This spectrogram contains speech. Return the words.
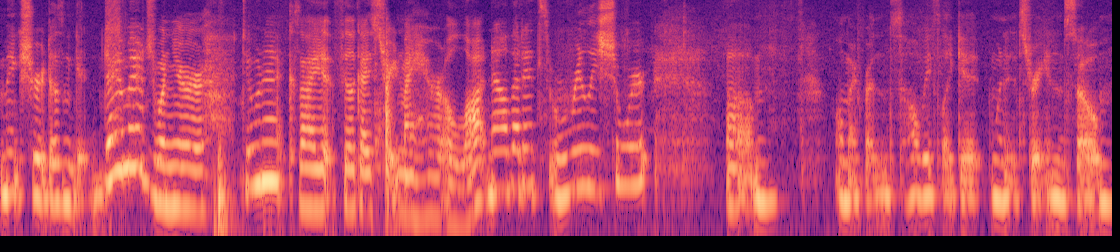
make sure it doesn't get damaged when you're doing it because I feel like I straighten my hair a lot now that it's really short. Um, all my friends always like it when it's straightened, so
